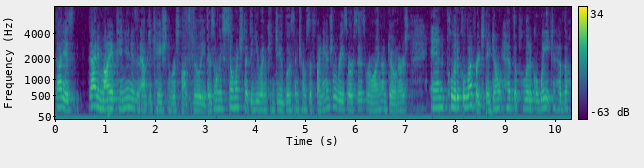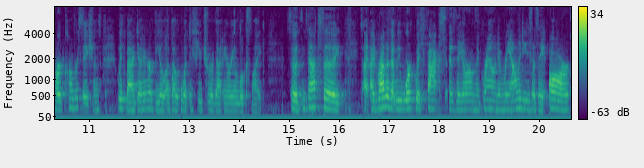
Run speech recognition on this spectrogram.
that is, that in my opinion is an abdication of responsibility. There's only so much that the UN can do, both in terms of financial resources, relying on donors, and political leverage. They don't have the political weight to have the hard conversations with Baghdad and Erbil about what the future of that area looks like. So that's the, I'd rather that we work with facts as they are on the ground and realities as they are,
